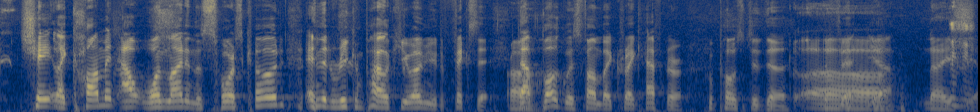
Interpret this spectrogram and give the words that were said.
cha- like comment out one line in the source code and then recompile QMU to fix it. Ah. That bug was found by Craig Hefner, who posted the, the Oh, fit. Nice. Yeah,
